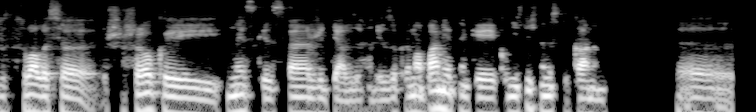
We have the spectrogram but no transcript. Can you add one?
стосувалося широкої низки сфер життя взагалі, зокрема, пам'ятники комуністичним істуканам. Е,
